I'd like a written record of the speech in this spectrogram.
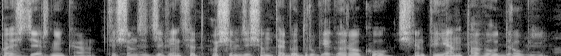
października 1982 roku święty Jan Paweł II.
